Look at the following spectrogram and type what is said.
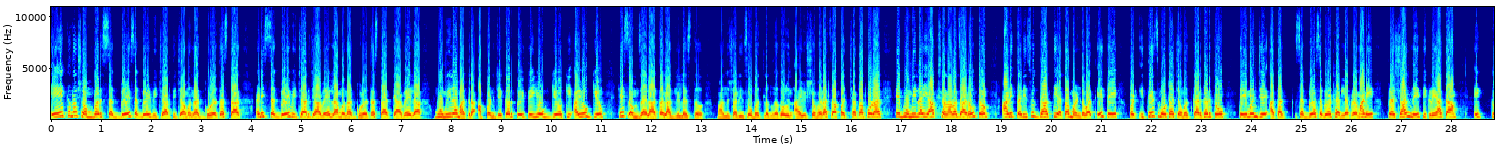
एक ना शंभर सगळे सगळे विचार तिच्या मनात घोळत असतात आणि सगळे विचार ज्या वेळेला मनात घोळत असतात त्यावेळेला भूमीला मात्र आपण जे करतोय ते योग्य की अयोग्य हे समजायला आता लागलेलं असतं. भानुशालींसोबत लग्न करून आयुष्यभराचा पश्चाताप होणार हे भूमीला या क्षणाला जाणवतं आणि तरी सुद्धा ती आता मंडपात येते पण इथेच मोठा चमत्कार घडतो. ते म्हणजे आता सगळं सगळं ठरल्याप्रमाणे प्रशांतने तिकडे आता एक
